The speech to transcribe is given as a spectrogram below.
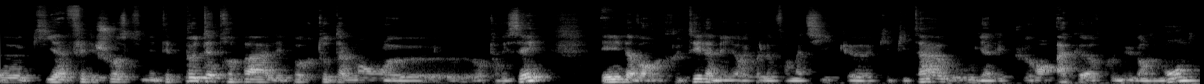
euh, qui a fait des choses qui n'étaient peut-être pas à l'époque totalement euh, autorisées et d'avoir recruté la meilleure école d'informatique euh, Kepita où il y a les plus grands hackers connus dans le monde.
